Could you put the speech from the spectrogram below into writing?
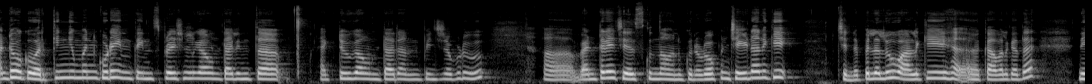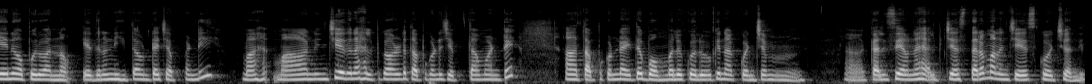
అంటే ఒక వర్కింగ్ ఉమెన్ కూడా ఇంత ఇన్స్పిరేషనల్గా ఉంటారు ఇంత యాక్టివ్గా ఉంటారు అనిపించినప్పుడు వెంటనే చేసుకుందాం అనుకున్నప్పుడు ఓపెన్ చేయడానికి చిన్నపిల్లలు వాళ్ళకి కావాలి కదా. నేను అపూర్వ అన్నాం. ఏదైనా నిహిత ఉంటే చెప్పండి. మా మా నుంచి ఏదైనా హెల్ప్ కావాలంటే తప్పకుండా చెప్తామంటే తప్పకుండా అయితే బొమ్మల కొలువుకి నాకు కొంచెం కలిసి ఏమైనా హెల్ప్ చేస్తారా? మనం చేసుకోవచ్చు అంది.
